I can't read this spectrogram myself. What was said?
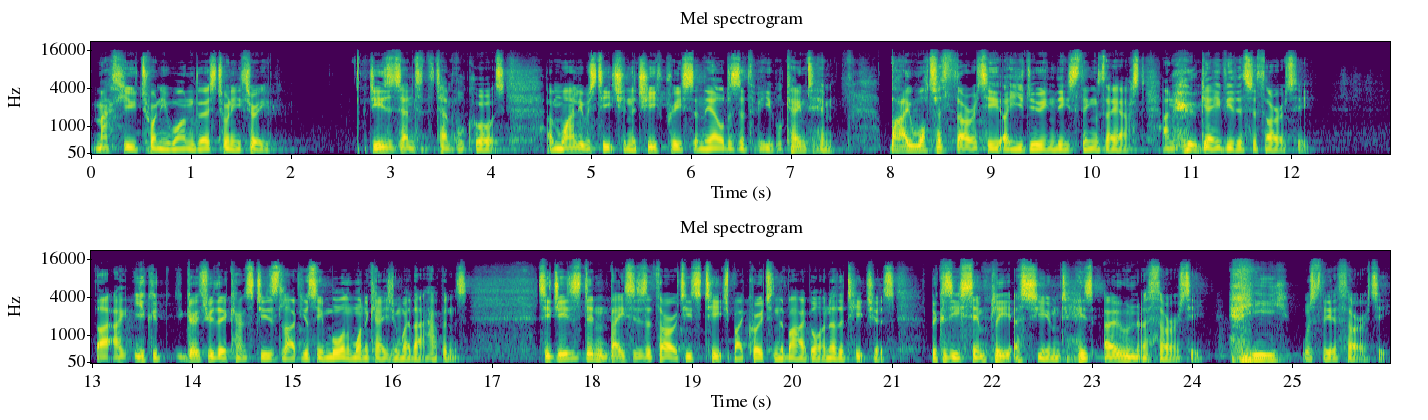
Matthew 21, verse 23. Jesus entered the temple courts, and while he was teaching, the chief priests and the elders of the people came to him. By what authority are you doing these things? They asked. And who gave you this authority? I, you could go through the accounts of Jesus' life, you'll see more than one occasion where that happens. See, Jesus didn't base his authority to teach by quoting the Bible and other teachers because he simply assumed his own authority. He was the authority.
